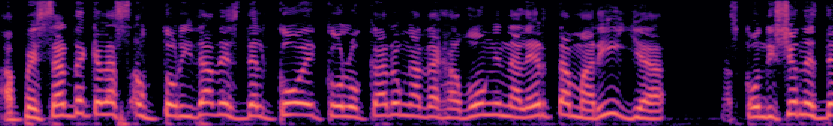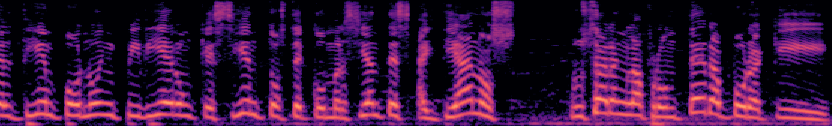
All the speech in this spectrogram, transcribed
A pesar de que las autoridades del COE colocaron a Dajabón en alerta amarilla, las condiciones del tiempo no impidieron que cientos de comerciantes haitianos cruzaran la frontera por aquí.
